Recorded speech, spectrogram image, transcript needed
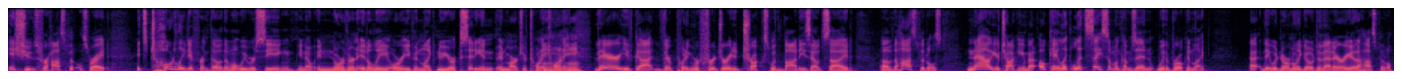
issues for hospitals, right? It's totally different though than what we were seeing, you know, in northern Italy or even like New York City in, in March of 2020. Mm-hmm. There, you've got they're putting refrigerated trucks with bodies outside of the hospitals. Now you're talking about okay, like let's say someone comes in with a broken leg uh, they would normally go to that area of the hospital.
